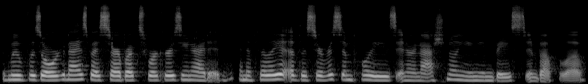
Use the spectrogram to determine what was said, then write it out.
The move was organized by Starbucks Workers United, an affiliate of the Service Employees International Union based in Buffalo.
